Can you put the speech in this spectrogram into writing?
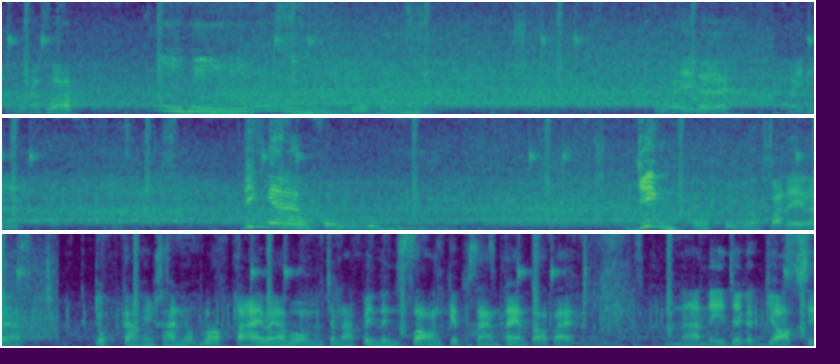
โอ้น่ากลัวครับลูกนี้สวยเลยไม่ดียิงไงโอ้โหยิงโอ้โหต้องปัดเลยเลยครับ จบการแข่งขันรอบรอบตายไปครับผมชนะไป1-2 เก็บ 3 แต้มต่อไป นัดนี้เจอกับยอร์กซิ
